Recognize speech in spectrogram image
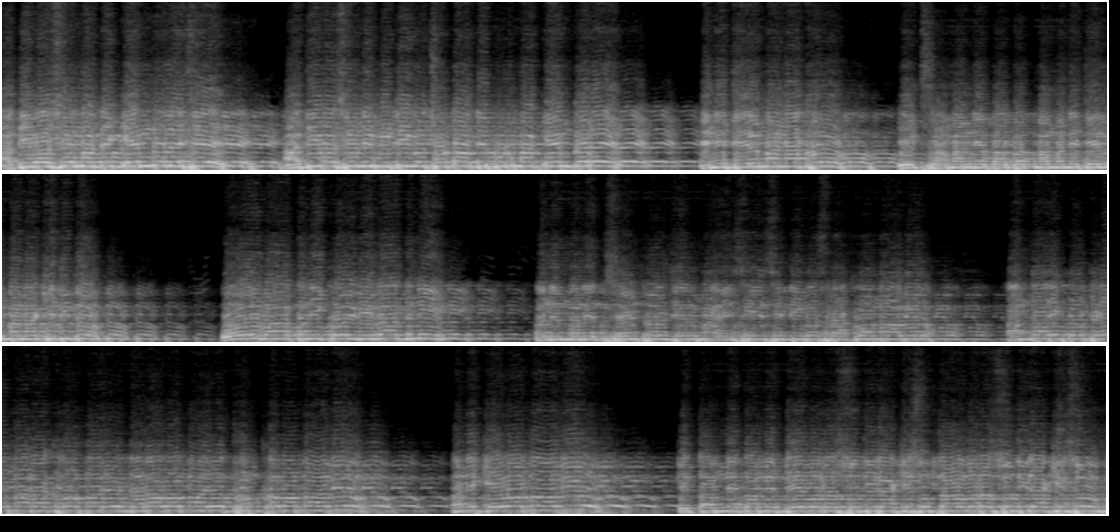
આદિવાસીઓ માટે કેમ બોલે છે? આદિવાસીઓની મીટિંગો છોટાઉદેપુરમાં કેમ કરે? એને જેલમાં નાખો. એક સામાન્ય બાબતમાં મને જેલમાં નાખી દીધો. કોઈ વાત નહીં, કોઈ વિવાદ નહીં. અને મને સેન્ટ્રલ જેલમાં એસી એસી દિવસ રાખવામાં આવ્યો. અંધારી કોટડીમાં રાખવામાં આવ્યો, ડરાવવામાં આવ્યો, ધમકાવવામાં આવ્યો અને કહેવામાં આવ્યું કે તમને તમે બે વર્ષ સુધી રાખીશું, ત્રણ વર્ષ સુધી રાખીશું.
